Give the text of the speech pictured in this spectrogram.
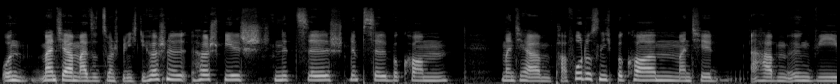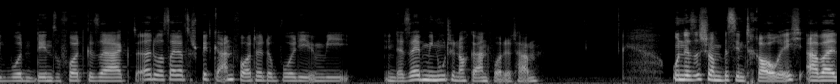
Und manche haben also zum Beispiel nicht die Hörspielschnitzel, Schnipsel bekommen Manche haben ein paar Fotos nicht bekommen, manche haben irgendwie, wurden denen sofort gesagt, äh, du hast leider zu spät geantwortet, obwohl die irgendwie in derselben Minute noch geantwortet haben. Und das ist schon ein bisschen traurig, aber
